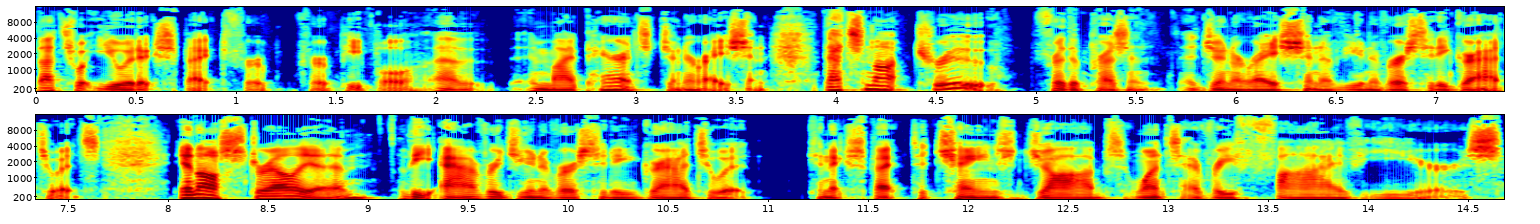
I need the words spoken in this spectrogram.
that's what you would expect for for people uh, in my parents' generation. That's not true for the present generation of university graduates. In Australia, the average university graduate can expect to change jobs once every five years.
